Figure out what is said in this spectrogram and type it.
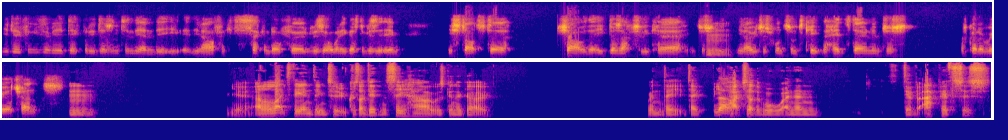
you do think he's going to be a dick, but he doesn't in the end. He, you know, I think it's the second or third visit, or when he goes to visit him, he starts to show that he does actually care. He just, Mm. you know, he just wants them to keep their heads down and just have got a real chance. Mm. Yeah, and I liked the ending too because I didn't see how it was going to go. When they they he No. patches up the wall, and then the Apeth says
